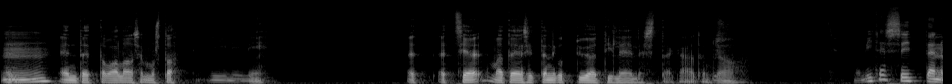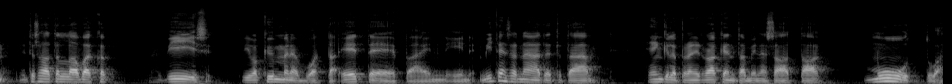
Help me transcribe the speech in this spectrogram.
Mm. en tee tavallaan semmoista, Niin, niin, niin. että, että siellä, mä teen sitten niin kuin työtileille sitä käytännössä. Joo. No miten sitten, nyt jos ajatellaan vaikka 5-10 vuotta eteenpäin, niin miten sä näet, että tämä henkilöbrändin rakentaminen saattaa muuttua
